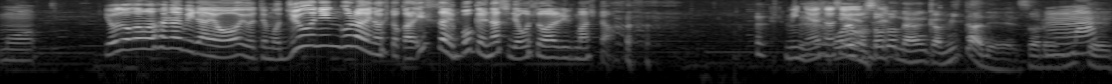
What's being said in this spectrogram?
もう淀川花火だよ言うてもう10人ぐらいの人から一切ボケなしで教わりました。みんな優しいですね。俺もそのなんか見たでそれ見て、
